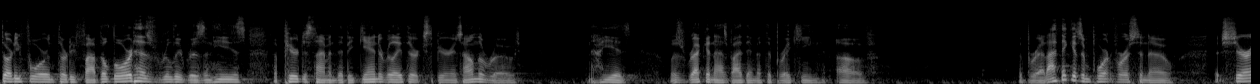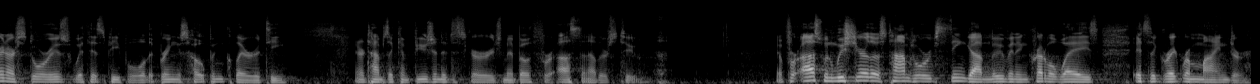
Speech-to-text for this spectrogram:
34 and 35. The Lord has really risen. He has appeared to Simon. They began to relate their experience on the road and he is, was recognized by them at the breaking of the bread. I think it's important for us to know that sharing our stories with his people that brings hope and clarity in our times of confusion and discouragement, both for us and others too. And for us, when we share those times where we've seen God move in incredible ways, it's a great reminder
